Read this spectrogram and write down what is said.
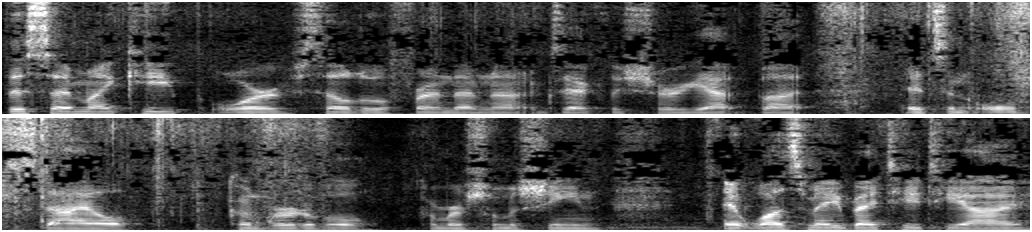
This I might keep or sell to a friend. I'm not exactly sure yet, but it's an old style convertible commercial machine. It was made by TTI,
